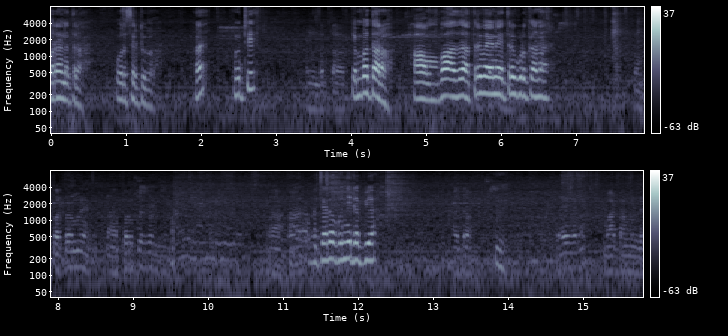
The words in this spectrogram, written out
ஒரு எண்ணத்தினா ஒரு செட்டுக்கோ ஆ? நூற்றி? எண்பத்தாறோ? ஆ அது அத்தனை வேணும். எத்தனை கொடுக்கானா? ചെറിയ കുഞ്ഞി ടപ്പിയോ അതോ ഏതാണ് മാട്ടാമുണ്ട്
